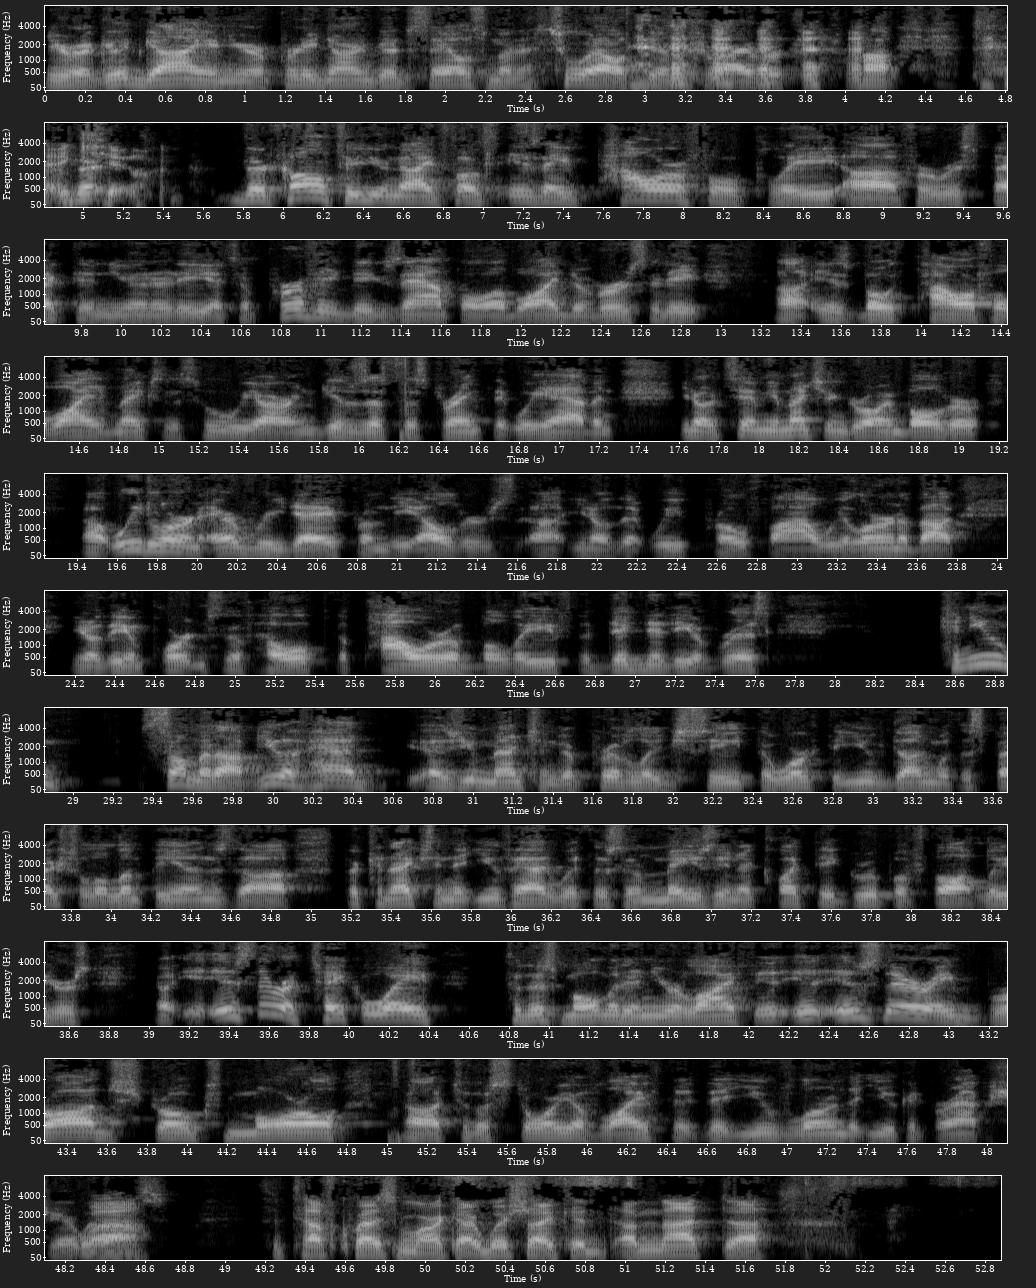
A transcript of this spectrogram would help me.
You're a good guy and you're a pretty darn good salesman as well, Tim Shriver. Uh, Thank the, you. The call to unite, folks, is a powerful plea uh, for respect and unity. It's a perfect example of why diversity uh, is both powerful, why it makes us who we are and gives us the strength that we have. And, you know, Tim, you mentioned growing bolder. Uh, we learn every day from the elders, uh, you know, that we profile. We learn about, you know, the importance of hope, the power of belief, the dignity of risk. Can you sum it up? You have had, as you mentioned, a privileged seat, the work that you've done with the Special Olympians, uh, the connection that you've had with this amazing, eclectic group of thought leaders. Uh, is there a takeaway to this moment in your life, is, there a broad strokes moral uh, to the story of life that, that you've learned that you could perhaps share with wow. us? It's a tough question, Marc. I wish I could. I'm not. Uh,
